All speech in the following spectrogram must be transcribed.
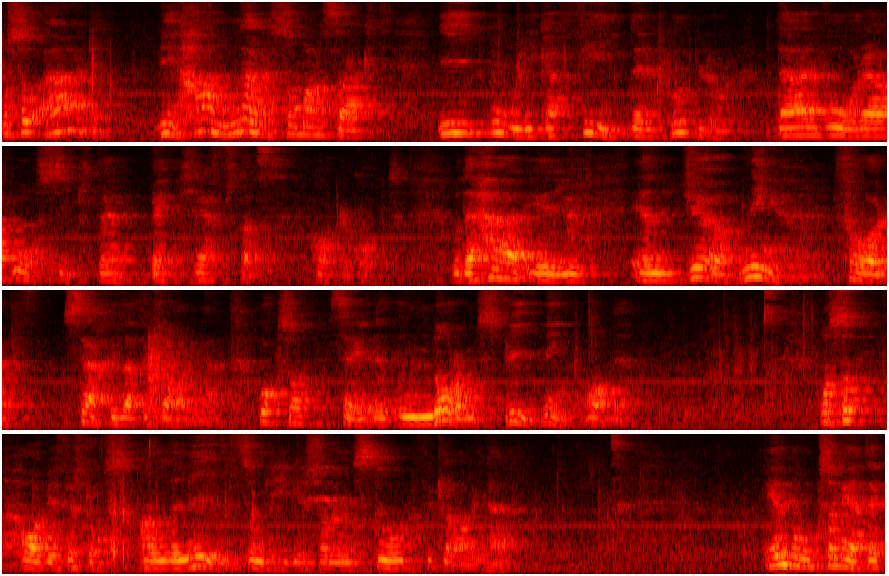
Och så är det. Vi hamnar, som man har sagt, i olika filterbubblor där våra åsikter bekräftas, kort och gott. Och det här är ju en gödning för särskilda förklaringar. Också säger en enorm spridning av det. Och så har vi förstås pandemin som ligger som en stor förklaring här. En bok som heter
